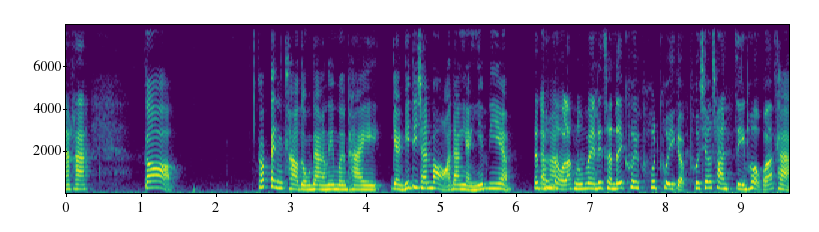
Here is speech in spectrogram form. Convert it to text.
นะคะ ก็ก็เป็นข่าวโด่งดังในเมืองไทย อย่างที่ดิฉันบอกอะดังอย่างเงียบๆแล้วคุณนะสาคะวรักษ์รู้ไหมที่ฉันได้คุยพูดคุยกับผู้เชี่ยวชาญจีนเขาบอกว่าค่ะ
